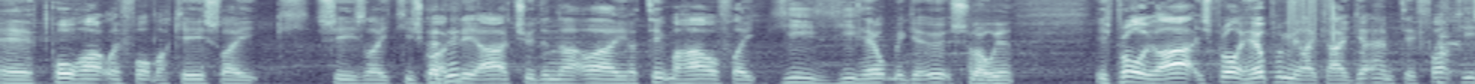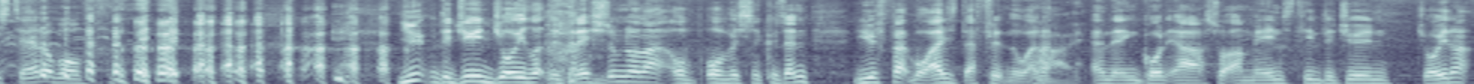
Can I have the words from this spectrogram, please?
uh, Paul Hartley fought my case. Like she's like he's got Did a he? great attitude and that. Aye, I take my hat off. Like he he helped me get out. So Brilliant. He's probably that. He's probably helping me. Like I get him to fuck. He's terrible. You, did you enjoy like the dressing room and all that? Obviously, because in youth football is different though, innit? Aye. And then going to a sort of men's team, did you enjoy that?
